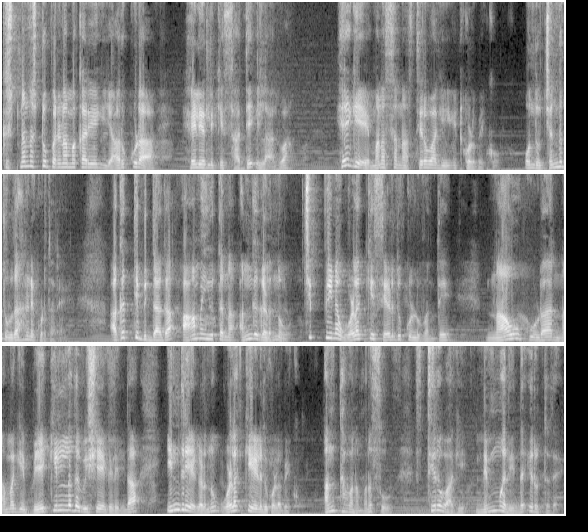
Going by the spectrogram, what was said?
ಕೃಷ್ಣನಷ್ಟು ಪರಿಣಾಮಕಾರಿಯಾಗಿ ಯಾರೂ ಕೂಡ ಹೇಳಿರಲಿಕ್ಕೆ ಸಾಧ್ಯ ಇಲ್ಲ ಅಲ್ವಾ? ಹೇಗೆ ಮನಸ್ಸನ್ನು ಸ್ಥಿರವಾಗಿ ಇಟ್ಕೊಳ್ಬೇಕು? ಒಂದು ಚಂದದ ಉದಾಹರಣೆ ಕೊಡ್ತಾರೆ. ಅಗತ್ಯ ಬಿದ್ದಾಗ ಆಮೆಯು ತನ್ನ ಅಂಗಗಳನ್ನು ಚಿಪ್ಪಿನ ಒಳಕ್ಕೆ ಸೆಳೆದುಕೊಳ್ಳುವಂತೆ ನಾವು ಕೂಡ ನಮಗೆ ಬೇಕಿಲ್ಲದ ವಿಷಯಗಳಿಂದ ಇಂದ್ರಿಯಗಳನ್ನು ಒಳಕ್ಕೆ ಎಳೆದುಕೊಳ್ಳಬೇಕು. ಅಂಥವನ ಮನಸ್ಸು ಸ್ಥಿರವಾಗಿ ನೆಮ್ಮದಿಯಿಂದ ಇರುತ್ತದೆ.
